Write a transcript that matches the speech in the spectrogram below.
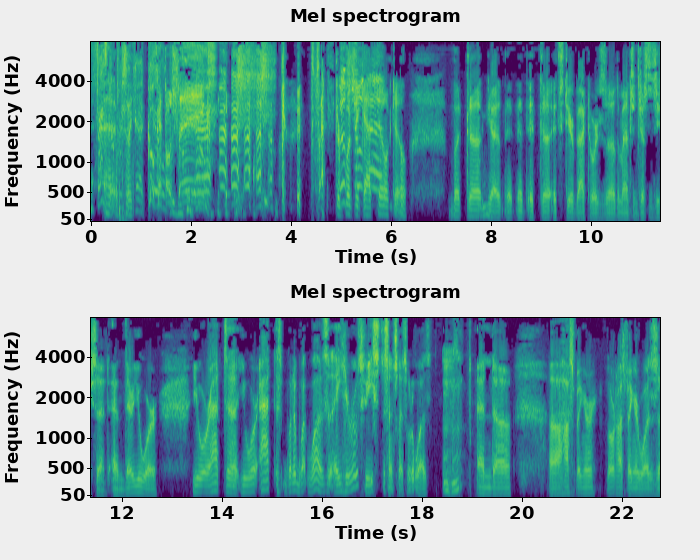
Uh, Faster, it was like, go get those things! Faster, We'll pussycat, kill, kill. But uh, yeah, it it it, uh, it steered back towards uh, the mansion just as you said, and there you were. You were at uh, you were at what what was a hero's feast. Essentially, that's what it was. Mm-hmm. And uh, uh, Hossbinger, Lord Hossbinger was uh,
